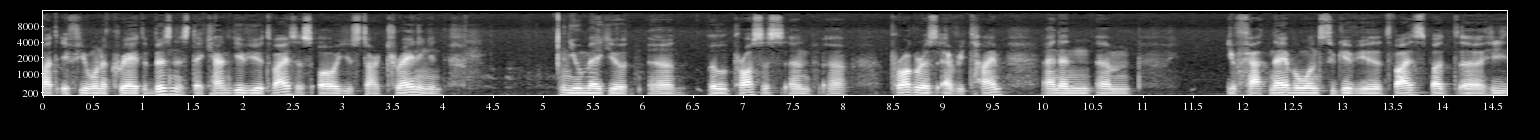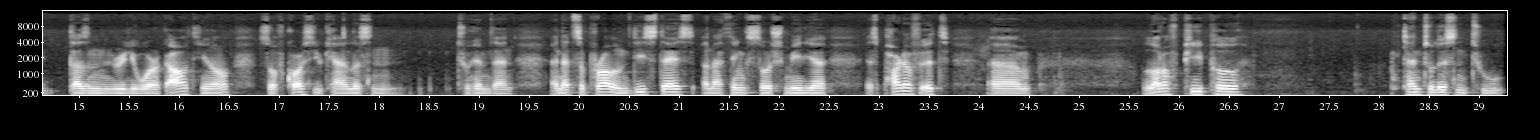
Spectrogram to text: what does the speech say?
But if you want to create a business they can't give you advices or you start training and you make your uh, little process and uh, progress every time? And then um, your fat neighbor wants to give you advice but uh, he doesn't really work out you know? So of course you can't listen to him then. And that's a problem these days and i think social media is part of it. Um, a lot of people tend to listen to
